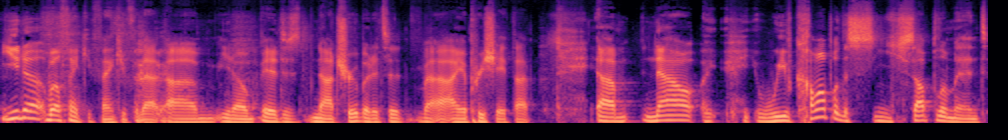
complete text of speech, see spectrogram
you know, well, thank you. Thank you for that. Um, you know, it is not true, but it's a, I appreciate that. Um, now, we've come up with a supplement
